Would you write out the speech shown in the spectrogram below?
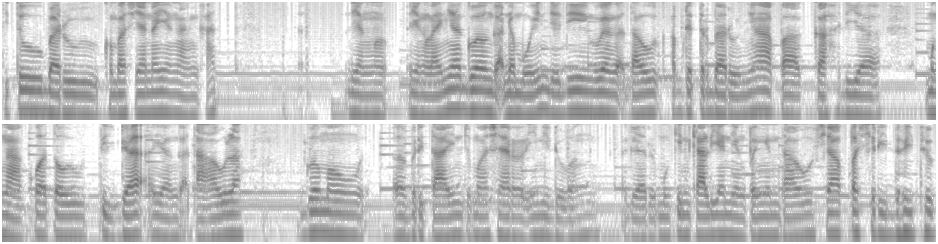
itu baru Kompasiana yang ngangkat. Yang yang lainnya gue nggak nemuin jadi gue nggak tahu update terbarunya apakah dia mengaku atau tidak ya nggak tahu lah gue mau uh, beritain cuma share ini doang agar mungkin kalian yang pengen tahu siapa si Rido itu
